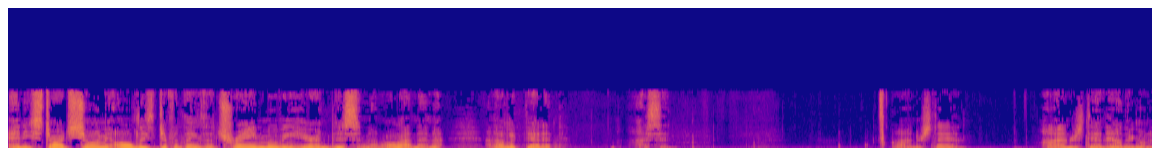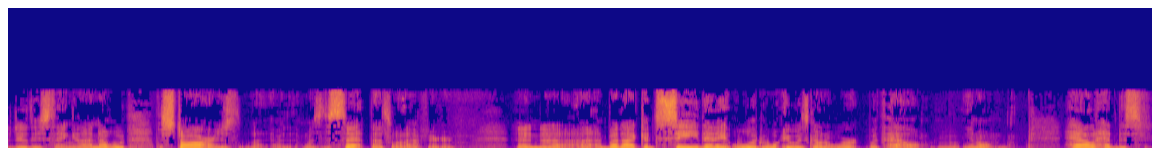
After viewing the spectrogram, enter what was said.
And he started showing me all these different things, the train moving here and this and all that. And, and, I, and I looked at it. I said, I understand. I understand how they're going to do this thing, and I know who the star is. Was the set? That's what I figured, and uh, I, but I could see that it would it was going to work with Hal. You know, Hal had this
